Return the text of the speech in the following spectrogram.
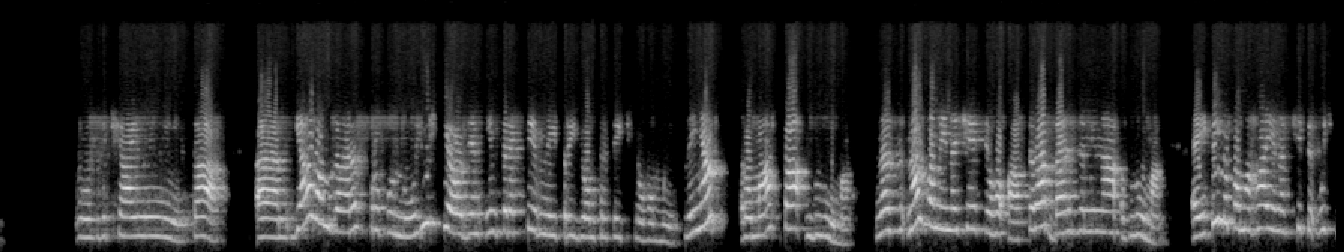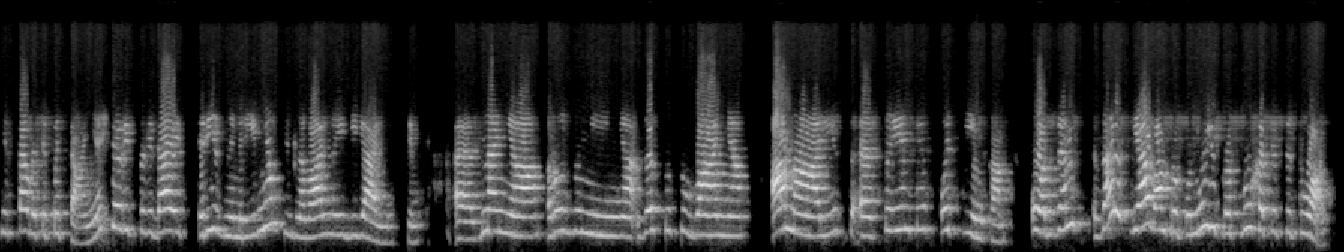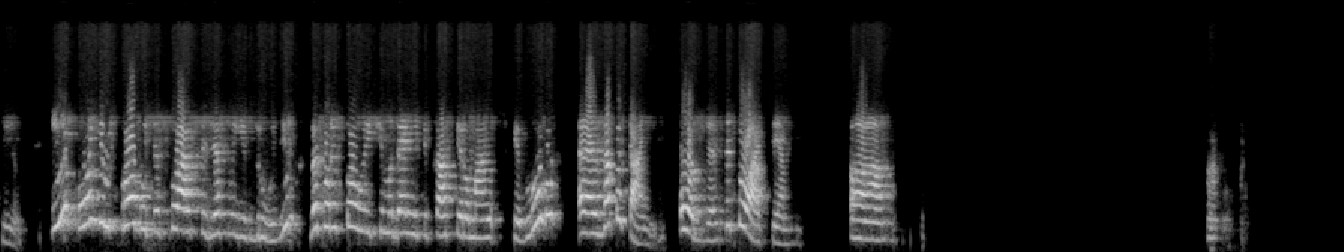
Ну, звичайно, ні. Так. Е, я вам зараз пропоную ще один інтерактивний прийом критичного мислення Ромаска Блума, названий на честь його автора Бенджаміна Блума, е, який допомагає навчити учнів ставити питання, що відповідають різним рівням пізнавальної діяльності. Е, Знання, розуміння, застосування, аналіз, е, синтез, оцінка. Отже, зараз я вам пропоную прослухати ситуацію. І потім спробуйте скласти для своїх друзів, використовуючи модельні підказки романські блуми, е, запитання. Отже, ситуація.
